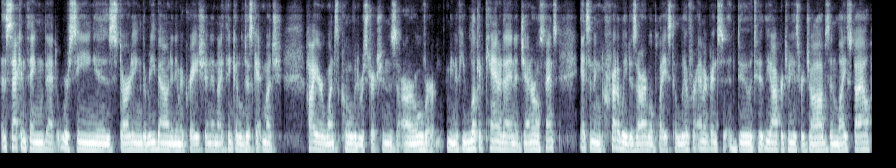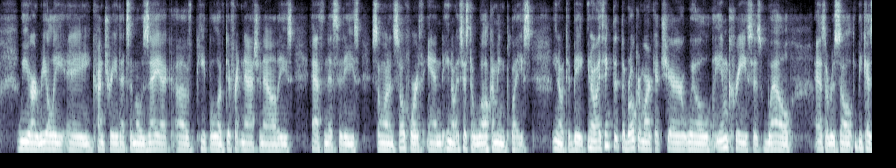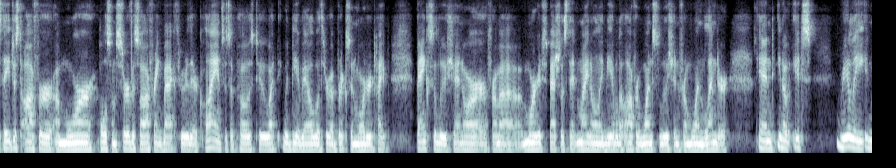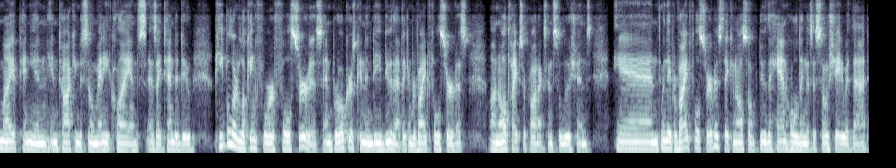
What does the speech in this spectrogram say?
The second thing that we're seeing is starting the rebound in immigration, and I think it'll just get much higher once COVID restrictions are over. I mean, if you look at Canada in a general sense, it's an incredibly desirable place to live for immigrants due to the opportunities for jobs and lifestyle. We are really a country that's a mosaic of people of different nationalities, ethnicities, so on and so forth. And, you know, it's just a welcoming place you know to be you know i think that the broker market share will increase as well as a result because they just offer a more wholesome service offering back through to their clients as opposed to what would be available through a bricks and mortar type bank solution or from a mortgage specialist that might only be able to offer one solution from one lender. And, you know, it's really, in my opinion, in talking to so many clients, as I tend to do, people are looking for full service, and brokers can indeed do that. They can provide full service on all types of products and solutions. And when they provide full service, they can also do the hand holding that's associated with that.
